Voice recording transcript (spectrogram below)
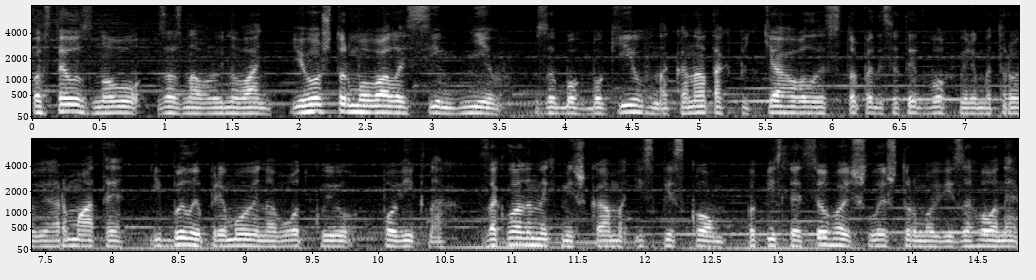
костел знову зазнав руйнувань. Його штурмували сім днів. З обох боків на канатах підтягували 152 мм гармати і били прямою наводкою по вікнах, закладених мішками із піском. Опісля цього йшли штурмові загони.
